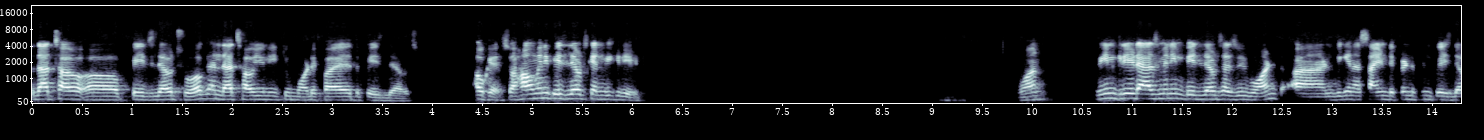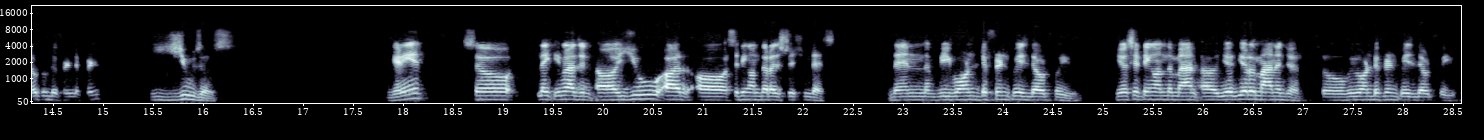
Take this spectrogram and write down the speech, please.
So that's how uh, page layouts work and that's how you need to modify the page layouts. Okay, so how many page layouts can we create? One, we can create as many page layouts as we want and we can assign different different page layout to different different users. Getting it? So like imagine uh, you are uh, sitting on the registration desk. Then we want different page layout for you. You're sitting on the man uh, you're, you're a manager so we want different page layout for you.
